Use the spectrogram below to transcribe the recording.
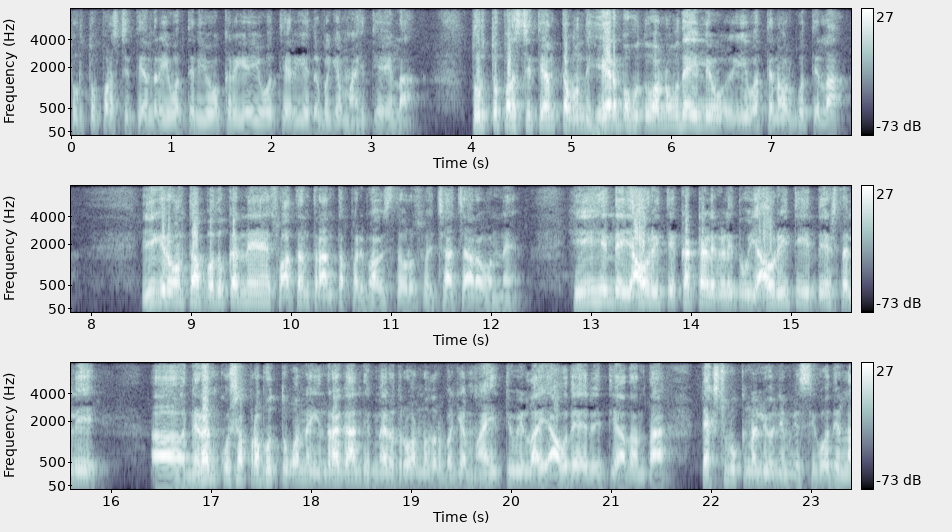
ತುರ್ತು ಪರಿಸ್ಥಿತಿ ಅಂದರೆ ಇವತ್ತಿನ ಯುವಕರಿಗೆ, ಯುವತಿಯರಿಗೆ ಇದ್ರ ಬಗ್ಗೆ ಮಾಹಿತಿಯೇ ಇಲ್ಲ. ತುರ್ತು ಪರಿಸ್ಥಿತಿ ಅಂತ ಒಂದು ಹೇರಬಹುದು ಅನ್ನುವುದೇ ಇಲ್ಲಿ ಇವತ್ತಿನವ್ರಿಗೆ ಗೊತ್ತಿಲ್ಲ. ಈಗಿರುವಂಥ ಬದುಕನ್ನೇ ಸ್ವಾತಂತ್ರ್ಯ ಅಂತ ಪರಿಭಾವಿಸಿದವರು ಸ್ವೇಚ್ಛಾಚಾರವನ್ನೇ. ಈ ಹಿಂದೆ ಯಾವ ರೀತಿ ಕಟ್ಟಳೆಗಳಿದ್ವು, ಯಾವ ರೀತಿ ಈ ದೇಶದಲ್ಲಿ ನಿರಂಕುಶ ಪ್ರಭುತ್ವವನ್ನು ಇಂದಿರಾ ಗಾಂಧಿ ಮೆರೆದ್ರು ಅನ್ನೋದ್ರ ಬಗ್ಗೆ ಮಾಹಿತಿಯೂ ಇಲ್ಲ. ಯಾವುದೇ ರೀತಿಯಾದಂಥ ಟೆಕ್ಸ್ಟ್ ಬುಕ್ನಲ್ಲಿಯೂ ನಿಮಗೆ ಸಿಗೋದಿಲ್ಲ.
